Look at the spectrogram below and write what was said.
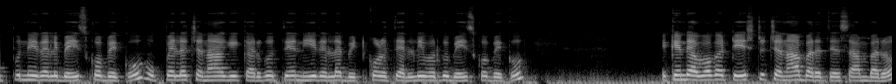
ಉಪ್ಪು ನೀರಲ್ಲಿ ಬೇಯಿಸ್ಕೋಬೇಕು. ಉಪ್ಪೆಲ್ಲ ಚೆನ್ನಾಗಿ ಕರಗುತ್ತೆ. ನೀರೆಲ್ಲ ಬಿಟ್ಕೊಳ್ಳುತ್ತೆ ಅಲ್ಲಿವರೆಗೂ ಬೇಯಿಸ್ಕೋಬೇಕು. ಏಕೆಂದರೆ ಅವಾಗ ಟೇಸ್ಟು ಚೆನ್ನಾಗಿ ಬರುತ್ತೆ ಸಾಂಬಾರು.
